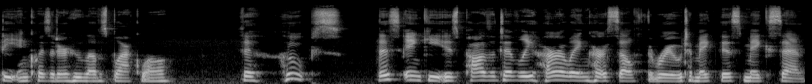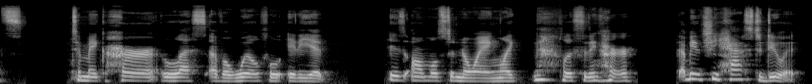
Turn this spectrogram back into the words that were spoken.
the Inquisitor who loves Blackwall. The hoops this Inky is positively hurling herself through to make this make sense. To make her less of a willful idiot is almost annoying, like listening her. I mean, she has to do it.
